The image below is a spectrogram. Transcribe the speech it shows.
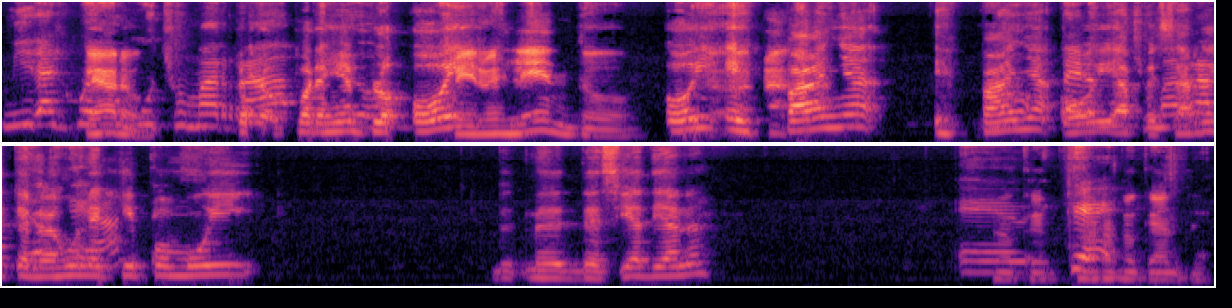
Mira el juego Claro. mucho más Pero, rápido. por ejemplo, hoy, Pero es lento. hoy Ah, ah, España, España No, pero hoy, a pesar de que no es un que equipo antes. muy, me decía Diana, eh, ok, más que rápido que antes.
